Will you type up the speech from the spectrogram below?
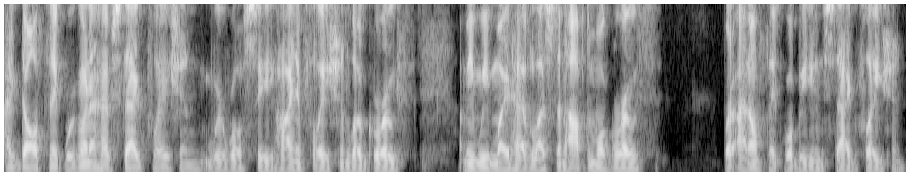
I don't think we're going to have stagflation where we'll see high inflation, low growth. I mean, we might have less than optimal growth, but I don't think we'll be in stagflation.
